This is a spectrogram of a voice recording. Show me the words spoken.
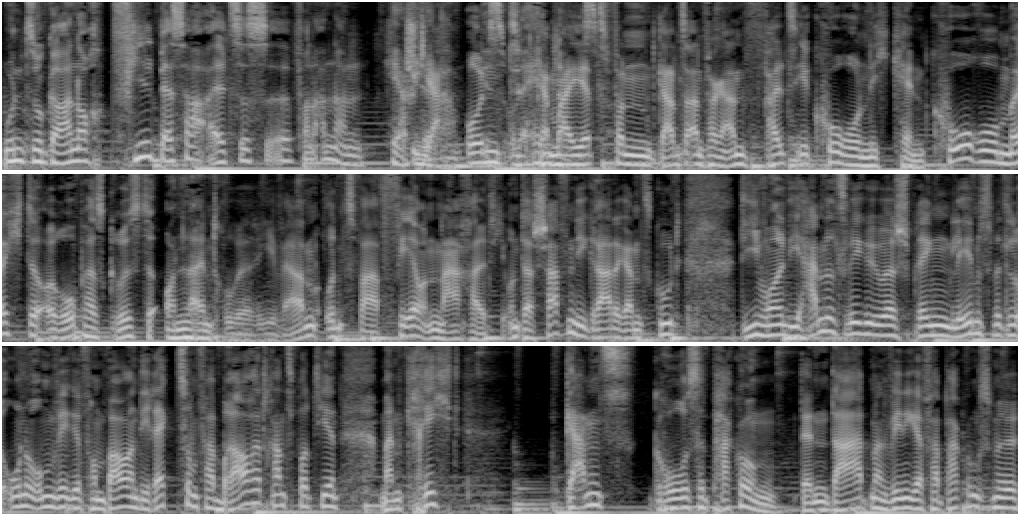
Und sogar noch viel besser, als es äh, von anderen Ja, Herstellern und ist. oder kann mal jetzt von ganz Anfang an, falls ihr Koro nicht kennt. Koro möchte Europas größte Online-Drogerie werden und zwar fair und nachhaltig. Und das schaffen die gerade ganz gut. Die wollen die Handelswege überspringen, Lebensmittel ohne Umwege vom Bauern direkt zum Verbraucher transportieren. Man kriegt ganz große Packungen, denn da hat man weniger Verpackungsmüll,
